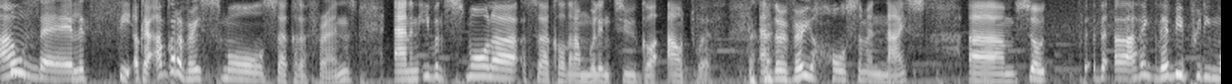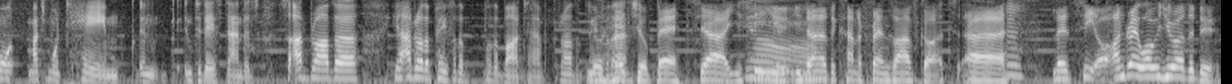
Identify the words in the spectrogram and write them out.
I will say, let's see. Okay, I've got a very small circle of friends and an even smaller circle that I'm willing to go out with. And they're very wholesome and nice. Um, so th- th- uh, I think they'd be pretty more, much more tame in, in today's standards. So I'd rather, yeah, I'd rather pay for the for the bar tab. Rather pay You'll for hedge that. your bets. Yeah, you see, you, you don't have the kind of friends I've got. Uh, Let's see. Oh, Andre, what would you rather do?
